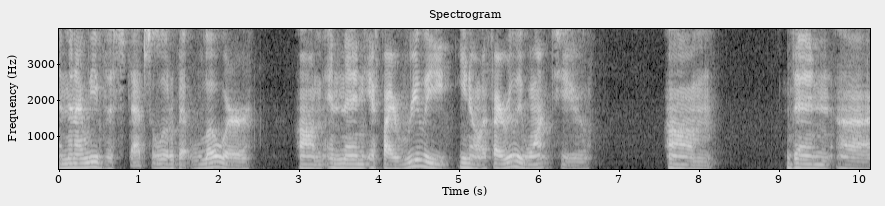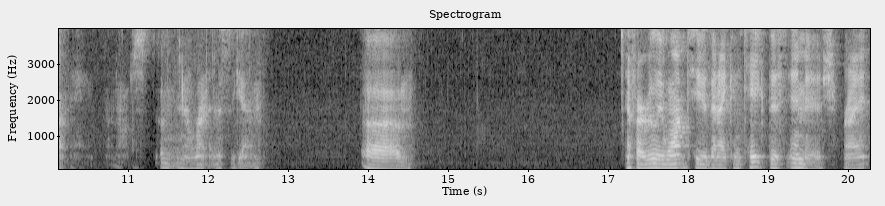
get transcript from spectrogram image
and then I leave the steps a little bit lower. Um, and then if I really, you know, if I really want to, um, then uh, just, I'm gonna run this again. Um, if I really want to, then I can take this image, right?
